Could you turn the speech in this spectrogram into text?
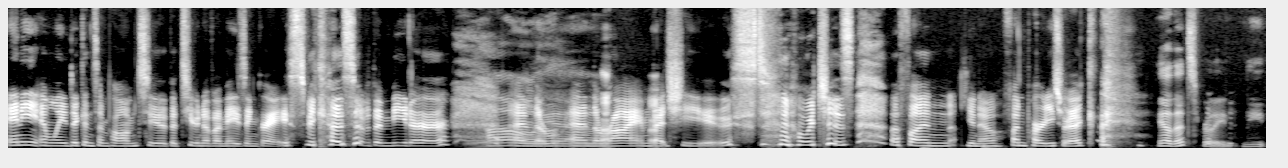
any Emily Dickinson poem to the tune of Amazing Grace because of the meter and the Oh, and the rhyme that she used, which is a fun, you know, fun party trick. yeah, that's really neat.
